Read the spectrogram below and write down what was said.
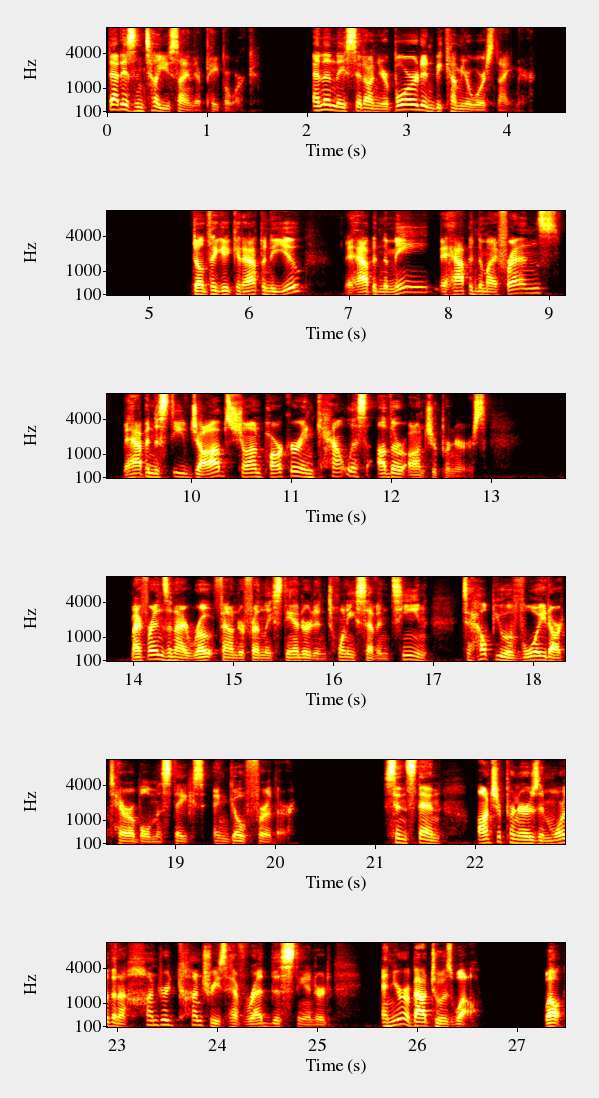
That is until you sign their paperwork. And then they sit on your board and become your worst nightmare. Don't think it could happen to you? It happened to me. It happened to my friends. It happened to Steve Jobs, Sean Parker, and countless other entrepreneurs. My friends and I wrote Founder Friendly Standard in 2017 to help you avoid our terrible mistakes and go further. Since then, entrepreneurs in more than 100 countries have read this standard, and you're about to as well. Well,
